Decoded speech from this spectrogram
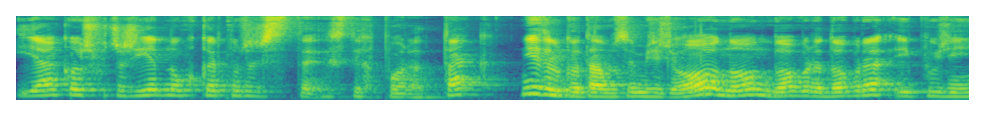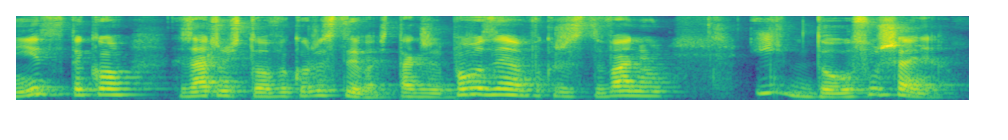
jakoś chociaż jedną konkretną rzecz z, te, z tych porad, tak? Nie tylko tam sobie myśleć, o no, dobre, dobre i później nic, tylko zacząć to wykorzystywać. Także powodzenia w wykorzystywaniu i do usłyszenia.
